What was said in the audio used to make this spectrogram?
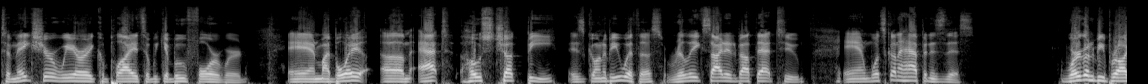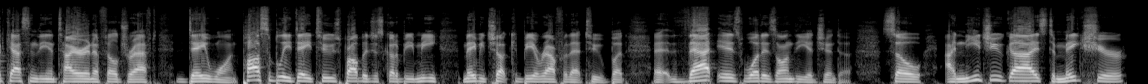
to make sure we are in compliance and we can move forward. And my boy um, at host Chuck B is going to be with us. Really excited about that too. And what's going to happen is this we're going to be broadcasting the entire NFL draft day one. Possibly day two is probably just going to be me. Maybe Chuck could be around for that too. But uh, that is what is on the agenda. So I need you guys to make sure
